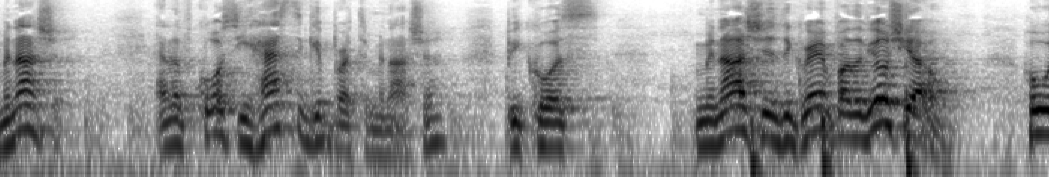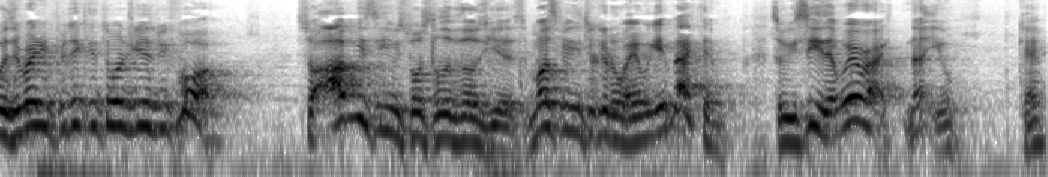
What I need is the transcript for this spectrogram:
Menashe. And of course, he has to give birth to Menashe because Menashe is the grandfather of Yoshiyahu, who was already predicted 200 years before. So obviously he was supposed to live those years. It must be he took it away and we gave it back to him. So we see that we're right, not you. Okay?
